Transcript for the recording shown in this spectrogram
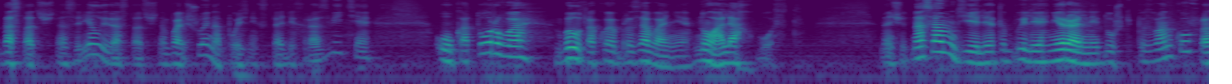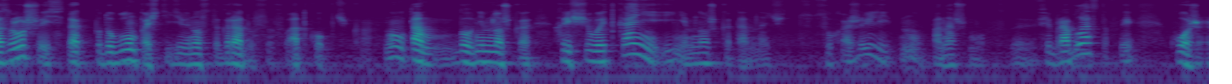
достаточно зрелый, достаточно большой, на поздних стадиях развития, у которого было такое образование, ну, а хвост. Значит, на самом деле это были нейральные дужки позвонков, разросшиеся так под углом почти 90 градусов от копчика. Ну, там был немножко хрящевой ткани и немножко там, значит, сухожилий, ну, по-нашему, фибробластов и кожи.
